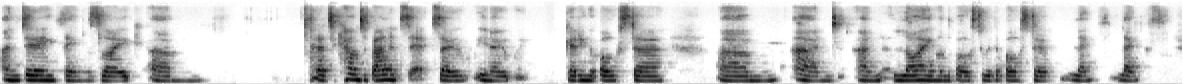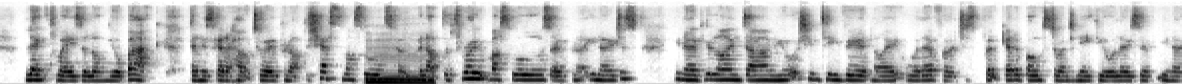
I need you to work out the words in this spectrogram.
and doing things like um, uh, to counterbalance it. So you know, getting a bolster um, and and lying on the bolster with a bolster length length lengthways along your back, then it's going to help to open up the chest muscles, mm. open up the throat muscles, open up, you know, just, you know, if you're lying down, you're watching TV at night or whatever, just put, get a bolster underneath you or loads of, you know,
